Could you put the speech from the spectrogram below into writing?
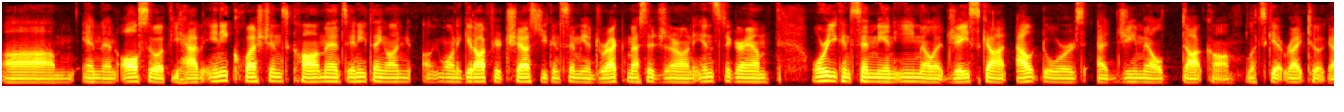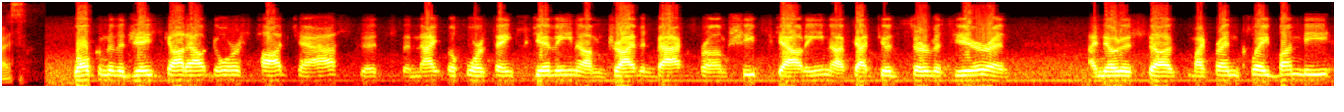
Um, and then also, if you have any questions, comments, anything on you want to get off your chest, you can send me a direct message there on Instagram, or you can send me an email at jscottoutdoors at gmail.com. Let's get right to it, guys. Welcome to the J Scott Outdoors podcast. It's the night before Thanksgiving. I'm driving back from sheep scouting. I've got good service here, and I noticed uh, my friend Clay Bundy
